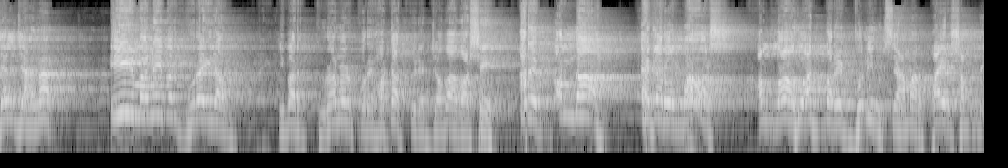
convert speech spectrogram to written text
জল জানা এই মানে এবার ঘুরাইলাম। এবার ঘুরানোর পরে হঠাৎ করে জবাব আসে, আরে বন্দা, এগারো মাস আল্লাহ আকবরের ধ্বনি উঠছে, আমার পায়ের সামনে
